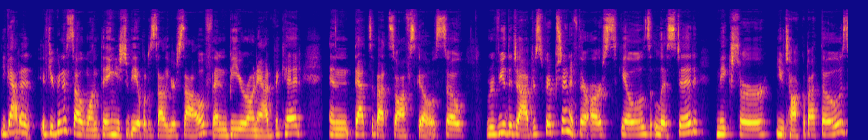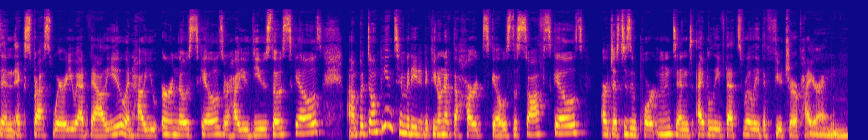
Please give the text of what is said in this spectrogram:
you got to, if you're going to sell one thing, you should be able to sell yourself and be your own advocate. And that's about soft skills. So review the job description. If there are skills listed, make sure you talk about those and express where you add value and how you earn those skills or how you've used those skills. Um, but don't be intimidated if you don't have the hard skills. The soft skills are just as important. And I believe that's really the future of hiring. Mm,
